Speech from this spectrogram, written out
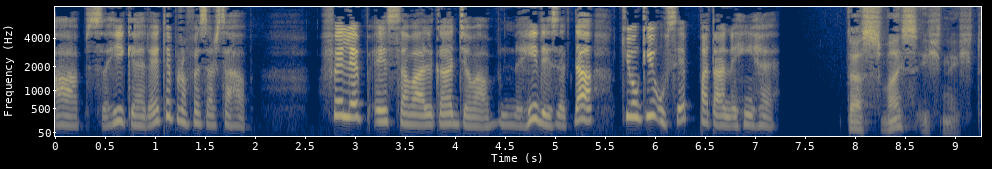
आप सही कह रहे थे प्रोफेसर साहब। फिलिप इस सवाल का जवाब नहीं दे सकता क्योंकि उसे पता नहीं है। Das weiß ich nicht.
